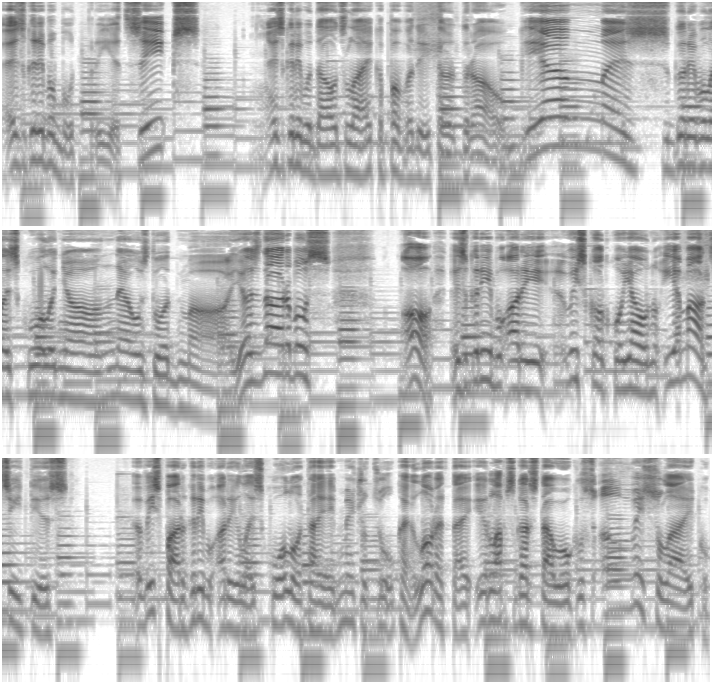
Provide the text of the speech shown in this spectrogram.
Es gribu būt priecīgs, es gribu daudz laika pavadīt ar draugiem, es gribu, lai skoliņā neuzdod mājas darbus. O, es gribu arī visu kaut ko jaunu iemācīties. Vispār gribu arī, lai skolotājai meža cūkai Loretai ir labs garstāvoklis visu laiku.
